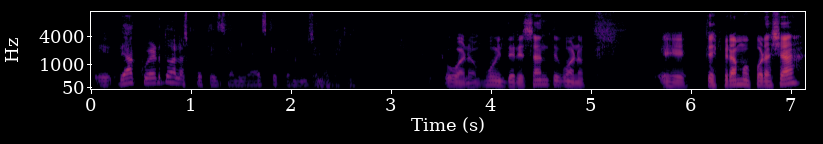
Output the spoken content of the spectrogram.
eh, de acuerdo a las potencialidades que tenemos en la región. Qué bueno, muy interesante. Bueno, eh, te esperamos por allá.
